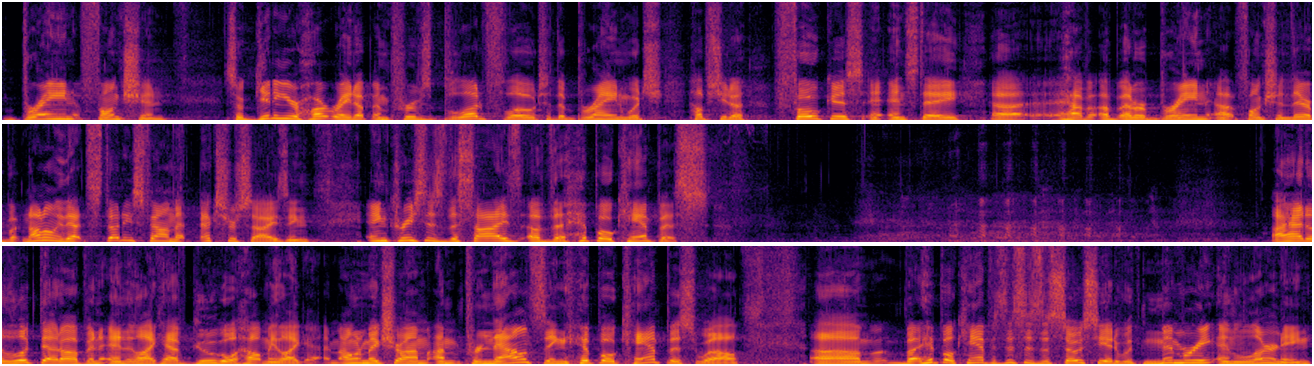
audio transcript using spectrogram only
brain function. So, getting your heart rate up improves blood flow to the brain, which helps you to focus and stay, uh, have a better brain uh, function there. But not only that, studies found that exercising increases the size of the hippocampus, I had to look that up and, and like have Google help me. Like, I want to make sure I'm, I'm pronouncing hippocampus well. Um, but hippocampus, this is associated with memory and learning,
